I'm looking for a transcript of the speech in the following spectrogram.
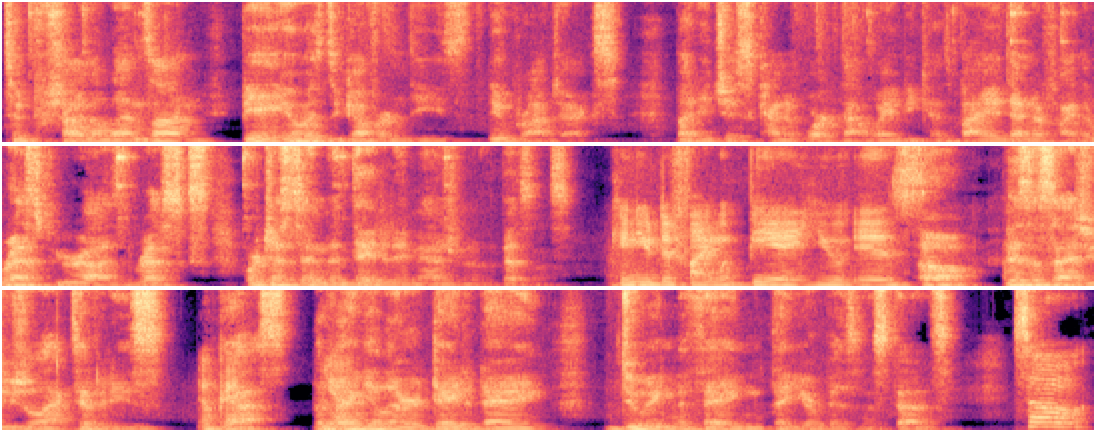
to shine a lens on BAU, was to govern these new projects. But it just kind of worked that way because by identifying the risk, we realized the risks were just in the day to day management of the business. Can you define what BAU is? Oh, business as usual activities. Okay. Yes, the Yeah. regular day to day doing the thing that your business does. So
